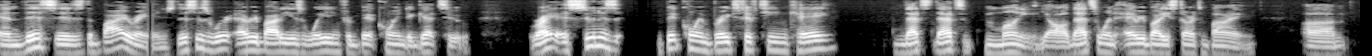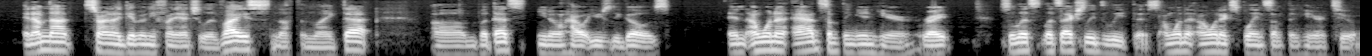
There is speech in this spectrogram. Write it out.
And this is the buy range. This is where everybody is waiting for Bitcoin to get to. Right? As soon as Bitcoin breaks 15k, that's that's money, y'all. That's when everybody starts buying. Um, and I'm not trying to give any financial advice, nothing like that. Um, but that's you know how it usually goes and I want to add something in here, right? So let's let's actually delete this. I want to I want to explain something here too.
